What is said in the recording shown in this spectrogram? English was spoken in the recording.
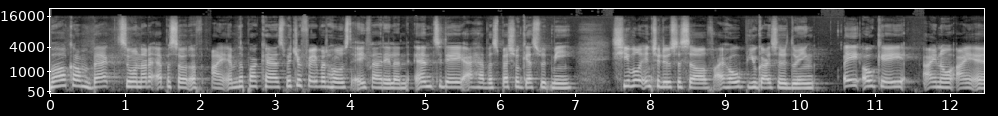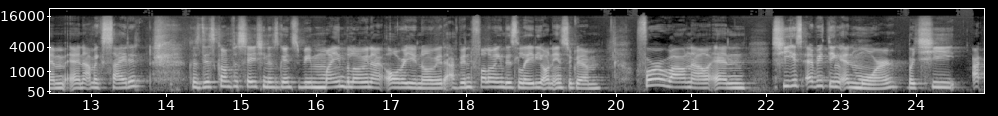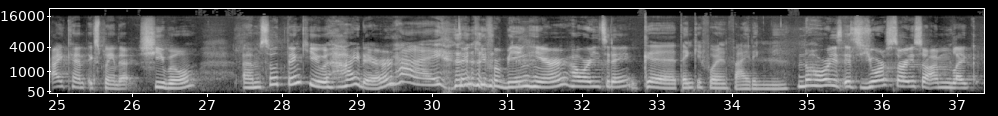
Welcome back to another episode of I Am the Podcast with your favorite host, Eva Rillen. And today I have a special guest with me. She will introduce herself. I hope you guys are doing a okay. I know I am, and I'm excited because this conversation is going to be mind blowing. I already know it. I've been following this lady on Instagram for a while now, and she is everything and more, but she, I, I can't explain that. She will. Um, so thank you. Hi there. Hi. thank you for being here. How are you today? Good. Thank you for inviting me. No worries. It's your story, so I'm like,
